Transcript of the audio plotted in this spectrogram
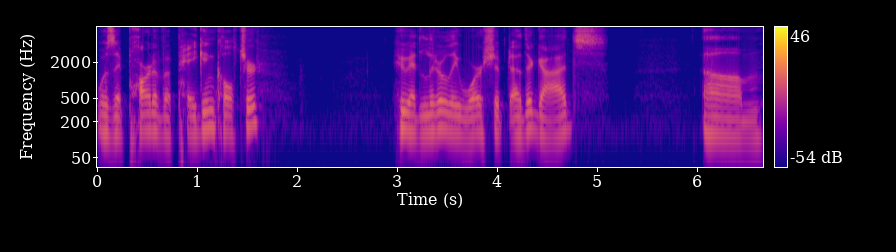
was a part of a pagan culture, who had literally worshipped other gods. Um,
